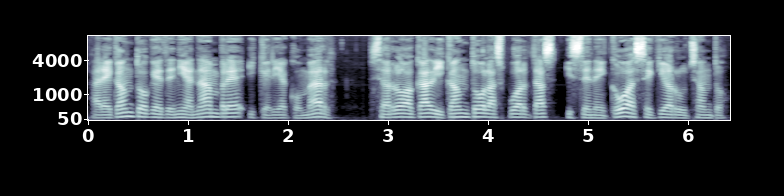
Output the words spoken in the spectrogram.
alegando que tenía hambre y quería comer. Cerró a cal y canto las puertas y se negó a seguir luchando.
